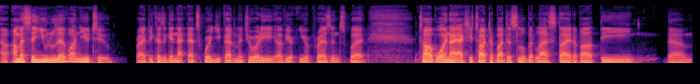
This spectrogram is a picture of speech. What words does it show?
am gonna say you live on YouTube, right? Because again, that, that's where you've got a majority of your, your presence. But Tallboy and I actually talked about this a little bit last night about the, the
